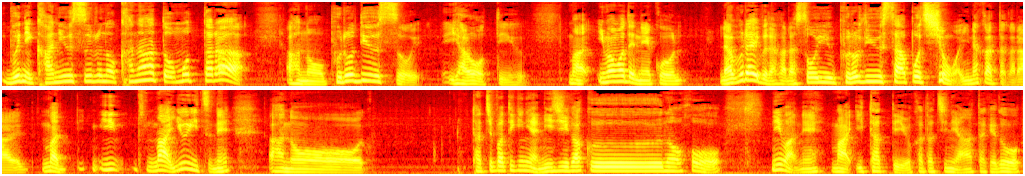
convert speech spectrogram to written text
部に加入するのかなと思ったら、あの、プロデュースをやろうっていう。まあ、今までね、こう、ラブライブだからそういうプロデューサーポジションはいなかったから、まあ、まあ、唯一ね、あのー、立場的には二次学の方にはね、まあ、いたっていう形にはあったけど、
